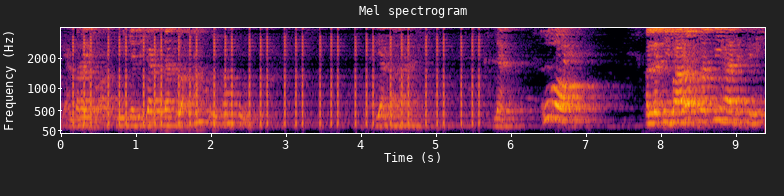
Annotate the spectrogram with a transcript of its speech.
Di antara itu aku menjadikan ada pula kampung-kampung. Di antara. Nah, Qura allati barakna fiha di sini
